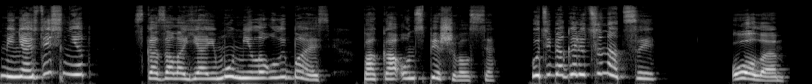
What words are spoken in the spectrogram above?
«Меня здесь нет», – сказала я ему, мило улыбаясь, пока он спешивался. «У тебя галлюцинации». «Ола,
